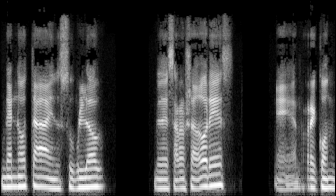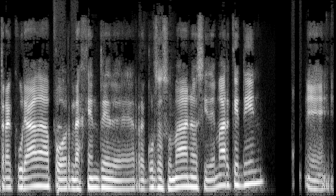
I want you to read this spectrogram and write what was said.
una nota en su blog de desarrolladores eh, recontracurada por la gente de recursos humanos y de marketing, eh,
